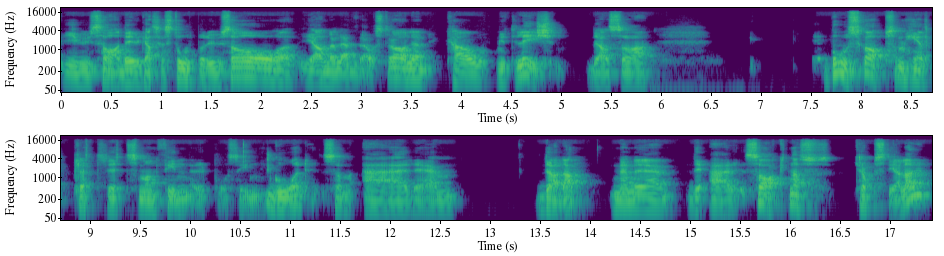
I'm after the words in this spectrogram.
i USA, det är ganska stort både i USA och i andra länder, Australien, cow mutilation. Det är alltså boskap som helt plötsligt som man finner på sin gård som är eh, döda. Men eh, det är, saknas kroppsdelar.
